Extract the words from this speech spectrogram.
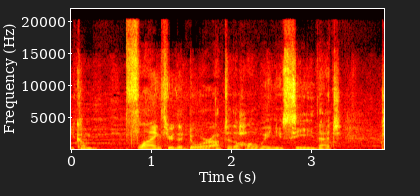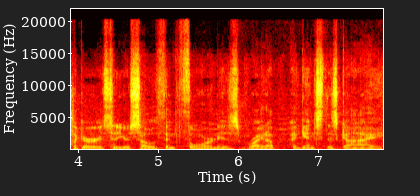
You come flying through the door up to the hallway, and you see that Clicker is to your south, and Thorn is right up against this guy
